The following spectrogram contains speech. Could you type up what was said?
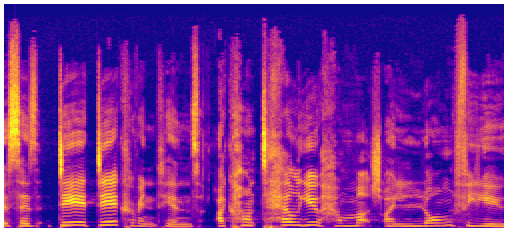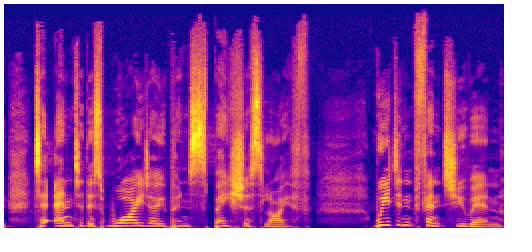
It says, Dear, dear Corinthians, I can't tell you how much I long for you to enter this wide open, spacious life. We didn't fence you in.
